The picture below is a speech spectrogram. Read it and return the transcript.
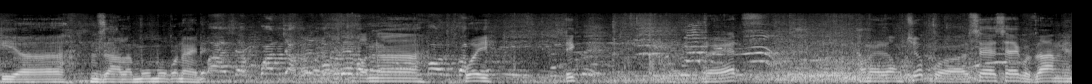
thì uh, già là mua mua con này đấy. Con uh, quay x rs con này dòng trước của xe xe của giang nha.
